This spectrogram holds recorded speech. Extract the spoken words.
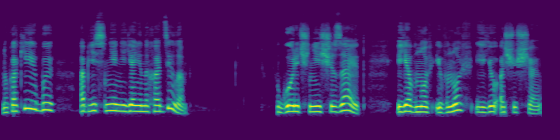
Но какие бы объяснений я не находила, горечь не исчезает, и я вновь и вновь ее ощущаю.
